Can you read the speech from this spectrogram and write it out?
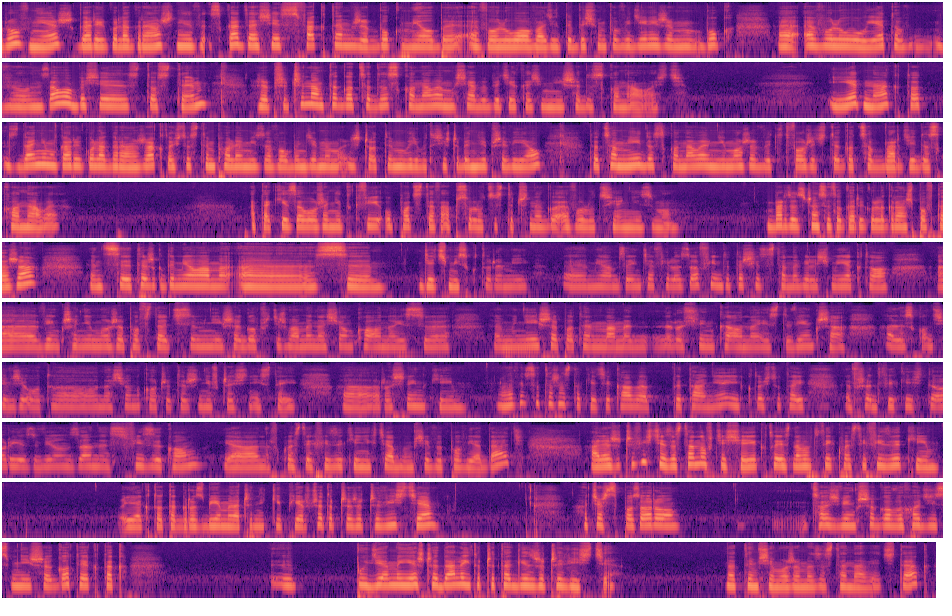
również Garrigou Lagrange nie zgadza się z faktem, że Bóg miałby ewoluować. Gdybyśmy powiedzieli, że Bóg e, ewoluuje, to wiązałoby się to z tym, że przyczyną tego, co doskonałe, musiałaby być jakaś mniejsza doskonałość. Jednak to zdaniem Gary'ego Lagrange'a, ktoś tu z tym polemizował, będziemy jeszcze o tym mówić, bo to się jeszcze będzie przewijał, to co mniej doskonałe nie może wytworzyć tego, co bardziej doskonałe. A takie założenie tkwi u podstaw absolutystycznego ewolucjonizmu. Bardzo często to Gary'ego Lagrange powtarza, więc też gdy miałam e, z dziećmi, z którymi miałam zajęcia filozofii, to też się zastanawialiśmy, jak to E, większe nie może powstać z mniejszego. Przecież mamy nasionko, ono jest e, mniejsze, potem mamy roślinkę, ona jest większa, ale skąd się wzięło to nasionko, czy też nie wcześniej z tej e, roślinki? No więc to też jest takie ciekawe pytanie i ktoś tutaj wszedł w jakieś teorie związane z fizyką. Ja w kwestiach fizyki nie chciałabym się wypowiadać, ale rzeczywiście zastanówcie się, jak to jest nawet w tej kwestii fizyki jak to tak rozbijemy na czynniki pierwsze, to czy rzeczywiście, chociaż z pozoru coś większego wychodzi z mniejszego, to jak tak y, pójdziemy jeszcze dalej, to czy tak jest rzeczywiście? Nad tym się możemy zastanawiać, tak?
